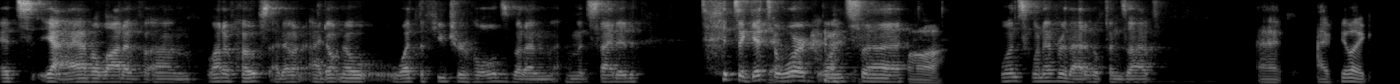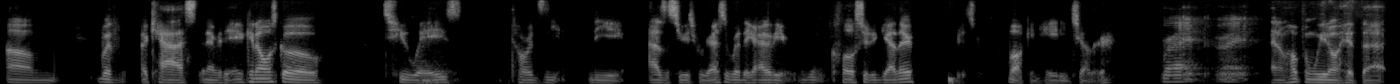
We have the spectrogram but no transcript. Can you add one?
it's yeah i have a lot of um a lot of hopes i don't i don't know what the future holds but i'm i'm excited to, to get to work once uh Oh, once whenever that opens up. And I feel like um with a cast and everything, it can almost go two ways towards the the as the series progresses, where they gotta be closer together, just fucking hate each other. right right. And I'm hoping we don't hit that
